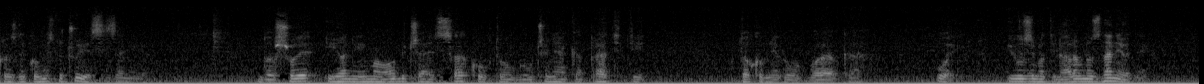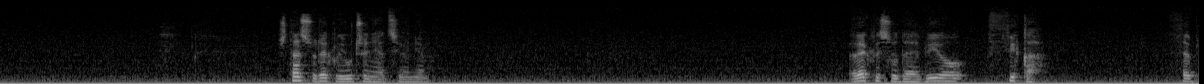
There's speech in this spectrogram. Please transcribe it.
kroz neko mjesto čuje se za njega. Došao je i on je imao običaj svakog tog učenjaka pratiti tokom njegovog boravka u Egiptu. I uzimati naravno znanje od njega. Šta su rekli učenjaci o njemu? Rekli su da je bio fika thebt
